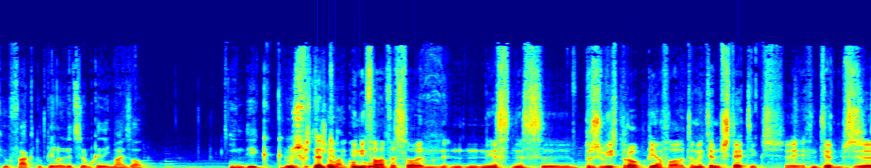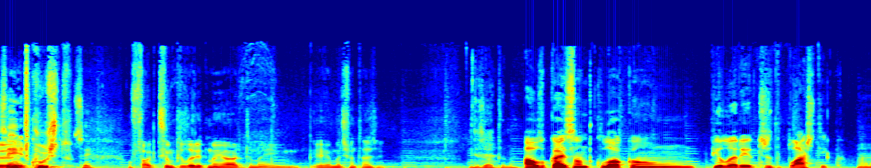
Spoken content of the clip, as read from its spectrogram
que o facto do pilarete ser um bocadinho mais alto indique que, Mas, esteja lá nem falava só nesse, nesse prejuízo para o peão, falava também em termos estéticos, eh, em termos eh, Sim, de custo. Sim, O facto de ser um pilarete maior também é uma desvantagem. exatamente. Há locais onde colocam pilaretes de plástico, não é?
